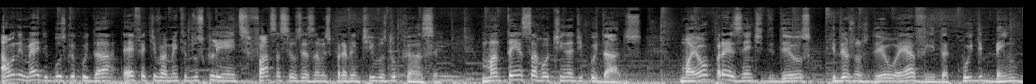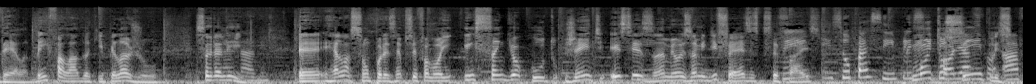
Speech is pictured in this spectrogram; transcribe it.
a Unimed busca cuidar efetivamente dos clientes. Faça seus exames preventivos do câncer. Mantenha essa rotina de cuidados. O maior presente de Deus que Deus nos deu é a vida. Cuide bem dela. Bem falado aqui pela Jo. Sandra Lee, é, em relação, por exemplo, você falou aí em sangue oculto. Gente, esse exame é um exame de fezes que você Sim, faz. sim, super simples. Muito a- simples. a- as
